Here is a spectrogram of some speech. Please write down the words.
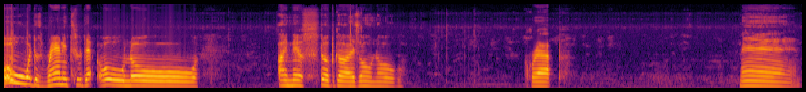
Oh, I just ran into that. Oh, no. I messed up, guys. Oh, no. Crap. Man.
